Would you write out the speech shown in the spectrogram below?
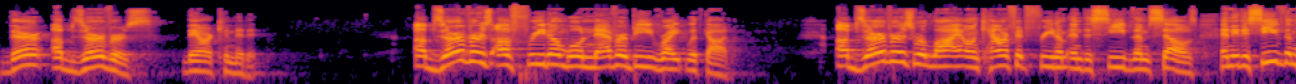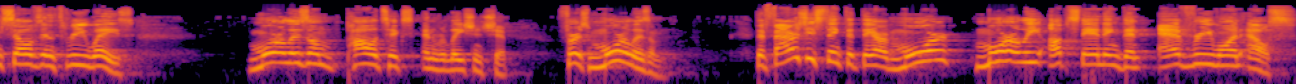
They're observers, they aren't committed. Observers of freedom will never be right with God. Observers rely on counterfeit freedom and deceive themselves. And they deceive themselves in three ways moralism, politics, and relationship. First, moralism. The Pharisees think that they are more morally upstanding than everyone else.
